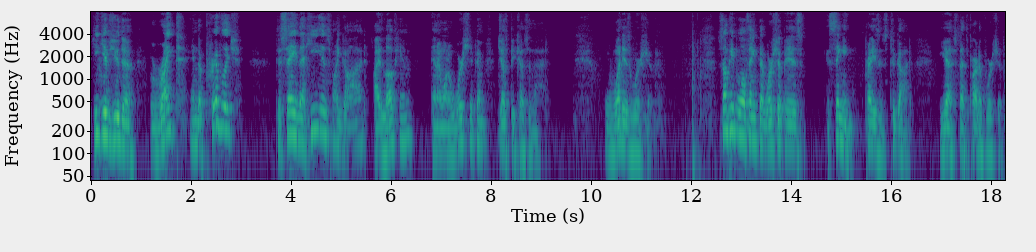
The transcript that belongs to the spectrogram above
He gives you the right and the privilege to say that he is my God, I love him, and I want to worship him just because of that what is worship? Some people will think that worship is singing praises to God. Yes, that's part of worship.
